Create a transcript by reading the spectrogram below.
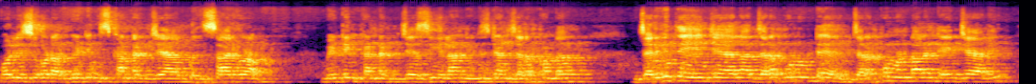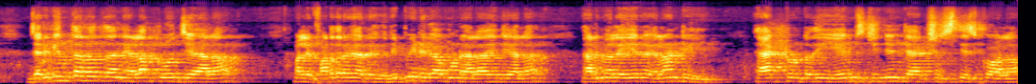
పోలీసు కూడా మీటింగ్స్ కండక్ట్ చేయాలి ప్రతిసారి కూడా మీటింగ్ కండక్ట్ చేసి ఇలాంటి ఇన్సిడెంట్స్ జరగకుండా జరిగితే ఏం చేయాలా జరగకుండా ఉంటే జరగకుండా ఉండాలంటే ఏం చేయాలి జరిగిన తర్వాత దాన్ని ఎలా క్లోజ్ చేయాలా మళ్ళీ ఫర్దర్గా రిపీట్ కాకుండా ఎలా ఏం చేయాలా దాని మీద ఏ ఎలాంటి యాక్ట్ ఉంటుంది ఏం స్టింజెంట్ యాక్షన్స్ తీసుకోవాలా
